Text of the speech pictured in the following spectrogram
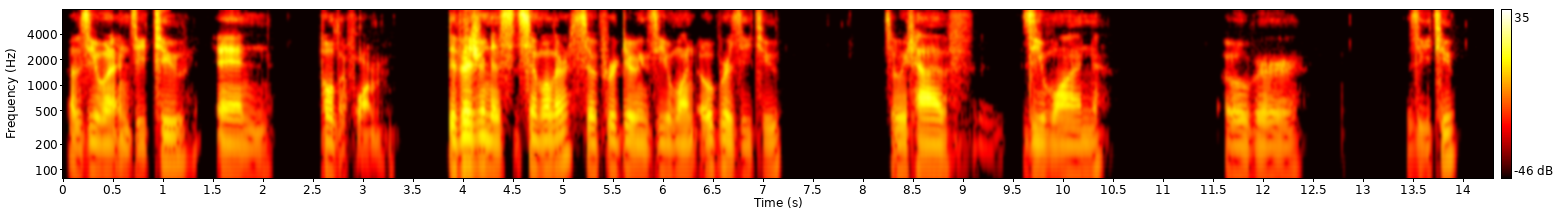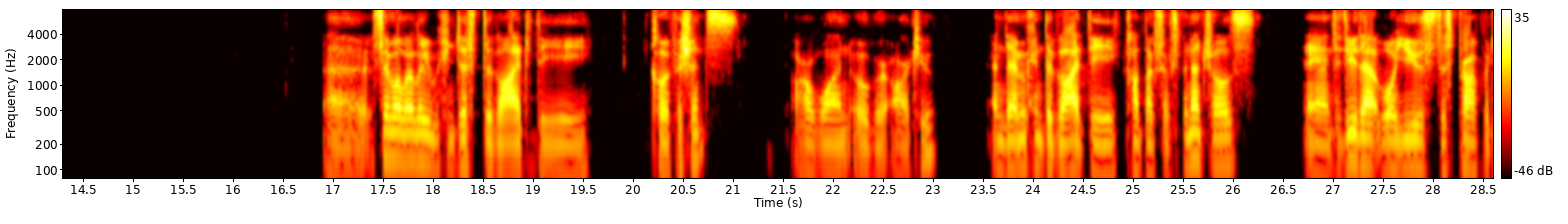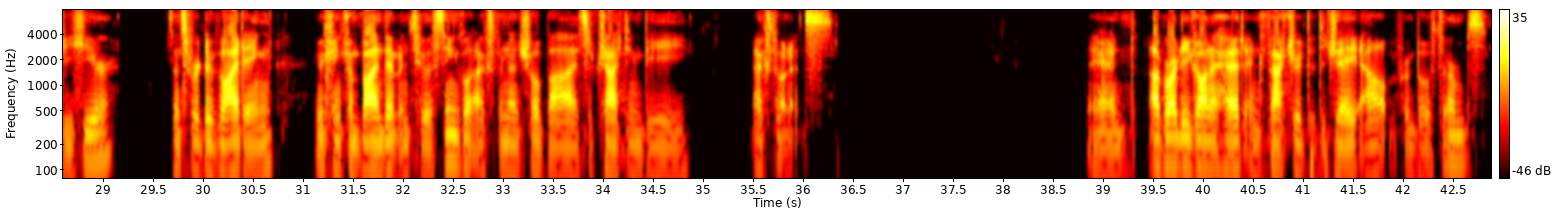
of z1 and z2 in polar form. Division is similar, so if we're doing z1 over z2, so we'd have z1 over z2. Uh, similarly, we can just divide the coefficients, r1 over r2, and then we can divide the complex exponentials. And to do that, we'll use this property here. Since we're dividing, we can combine them into a single exponential by subtracting the exponents. And I've already gone ahead and factored the j out from both terms.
